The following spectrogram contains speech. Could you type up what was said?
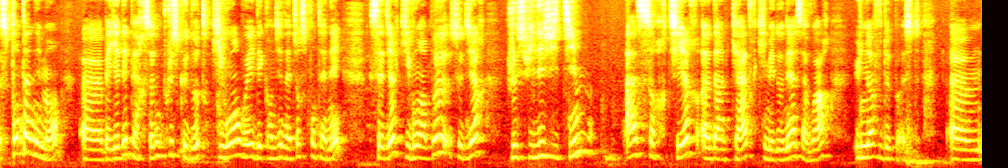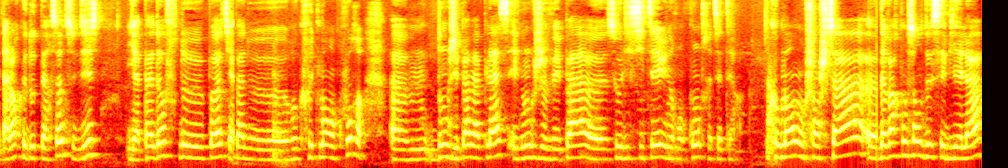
spontanément, il y a des personnes plus que d'autres qui vont envoyer des candidatures spontanées, c'est-à-dire qui vont un peu se dire je suis légitime à sortir d'un cadre qui m'est donné, à savoir une offre de poste. Euh, alors que d'autres personnes se disent il n'y a pas d'offre de poste, il n'y a pas de recrutement en cours, euh, donc j'ai pas ma place et donc je vais pas euh, solliciter une rencontre, etc. Comment on change ça? Euh, D'avoir conscience de ces biais-là,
